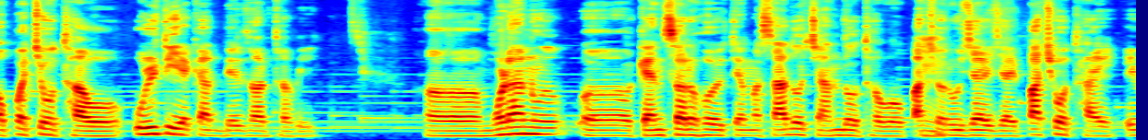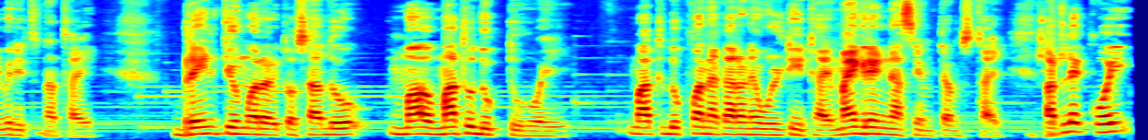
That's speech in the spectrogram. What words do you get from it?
અપચો થાવો ઉલટી એકાદ બેઝાર થવી. મોઢાનું કેન્સર હોય તેમાં સાદો ચાંદો થવો પાછો રૂજાઈ જાય પાછો થાય એવી રીતના થાય. બ્રેઇન ટ્યુમર હોય તો સાદો માથું દુખતું હોય માથું દુખવાના કારણે ઉલટી થાય માઇગ્રેનના સિમ્ટમ્સ થાય. એટલે કોઈ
